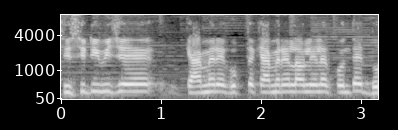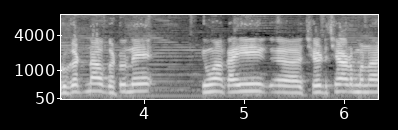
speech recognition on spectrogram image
सी सी टी व्हीचे कॅमेरे गुप्त कॅमेरे लावलेले आहेत. कोणत्याही दुर्घटना घटू नये किंवा काही छेडछाड म्हणा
